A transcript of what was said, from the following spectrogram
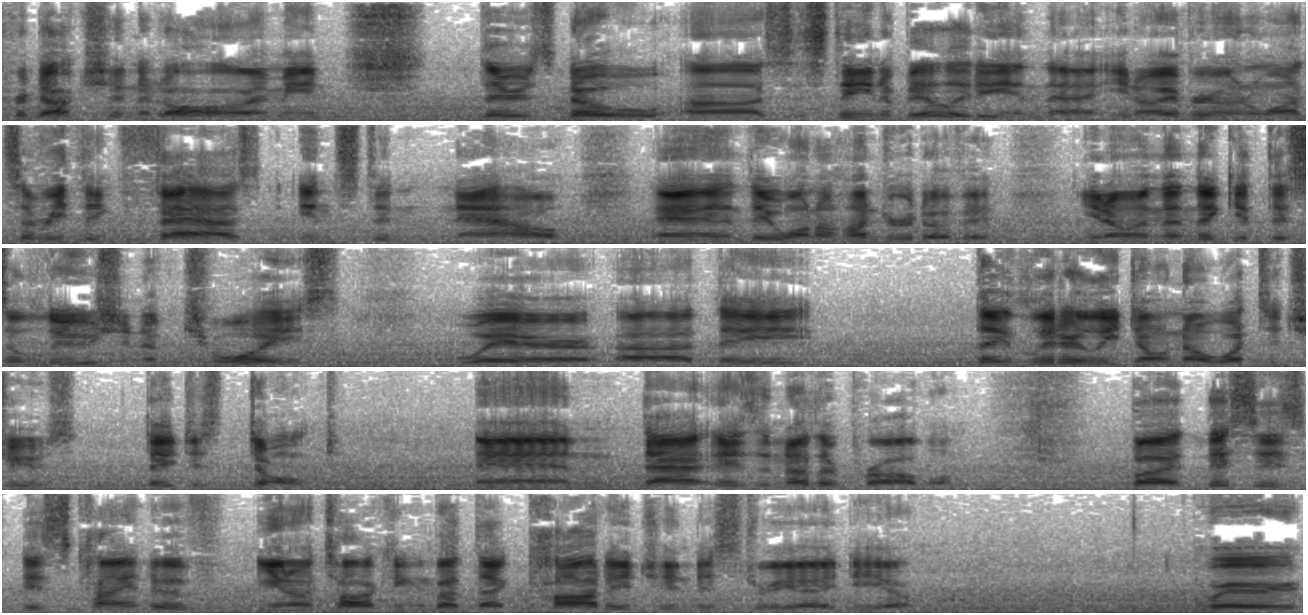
production at all. I mean there's no uh, sustainability in that. You know, everyone wants everything fast, instant now, and they want a hundred of it. You know, and then they get this illusion of choice where uh, they they literally don't know what to choose. They just don't, and that is another problem. But this is is kind of you know talking about that cottage industry idea, where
